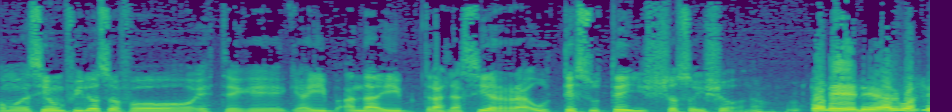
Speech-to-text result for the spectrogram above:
como decía un filósofo este que, ahí anda ahí tras la sierra, usted es usted y yo soy yo, ¿no? Ponele, algo así,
